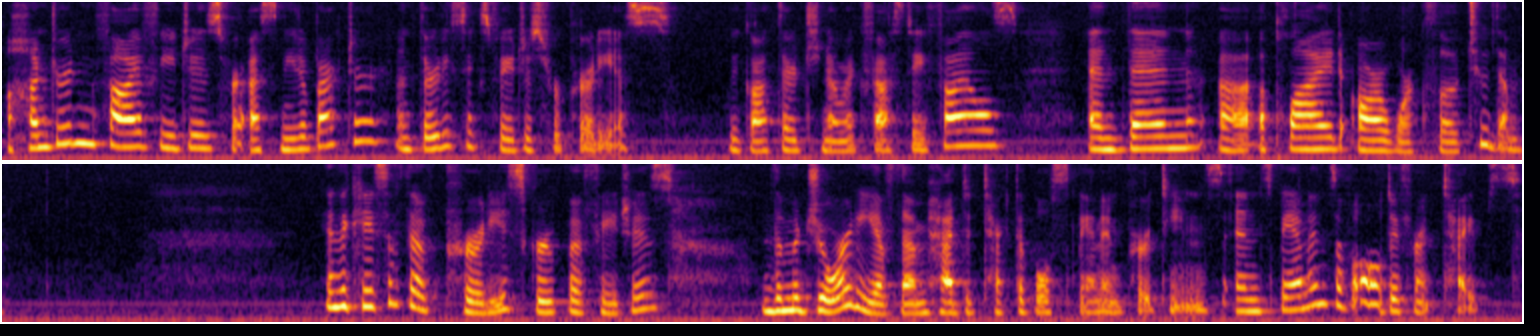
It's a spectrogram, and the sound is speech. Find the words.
105 phages for Acinetobacter and 36 phages for Proteus. We got their genomic FASTA files and then uh, applied our workflow to them. In the case of the Proteus group of phages, the majority of them had detectable spanin proteins, and spanins of all different types,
